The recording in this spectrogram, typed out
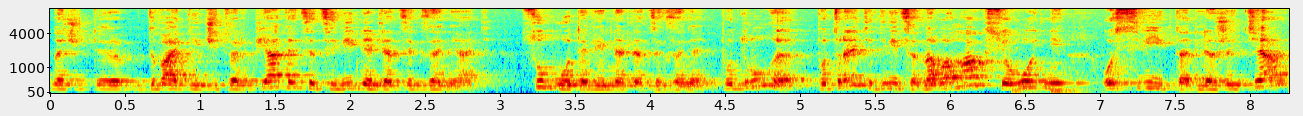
значить, е, два дні четвер п'ятий це цивільні для цих занять. субота вільна для цих занять. По-друге, по-третє, дивіться, на вагах сьогодні освіта для життя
